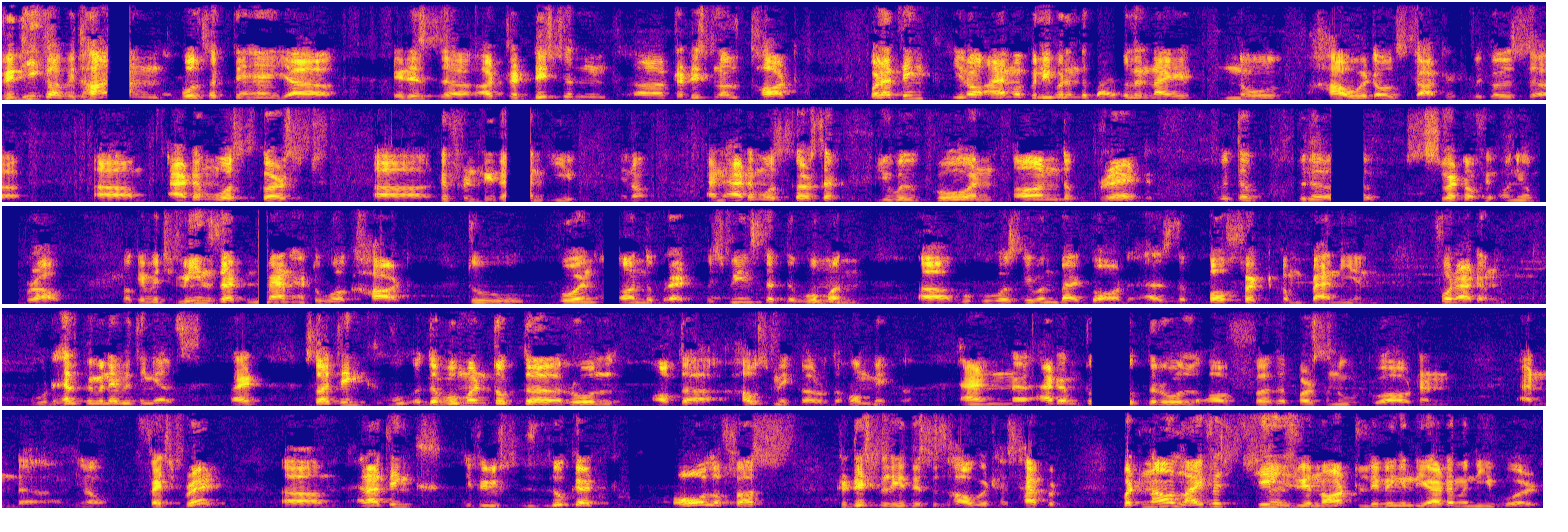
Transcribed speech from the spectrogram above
विधि का विधान बोल सकते हैं या it is uh, a tradition uh, traditional thought but i think you know i am a believer in the bible and i know how it all started because uh, um, adam was cursed uh, differently than eve you know and adam was cursed that you will go and earn the bread with the with the sweat of your, on your brow. Okay which means that man had to work hard to go and earn the bread which means that the woman uh, who, who was given by god as the perfect companion for adam would help him in everything else right? So i think w- the woman took the role of the housemaker or the homemaker and uh, adam took, took the role of uh, the person who would go out and and uh, you know fetch bread um, and i think if you look at all of us traditionally this is how it has happened. But now life has changed. We are not living in the adam and eve world.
